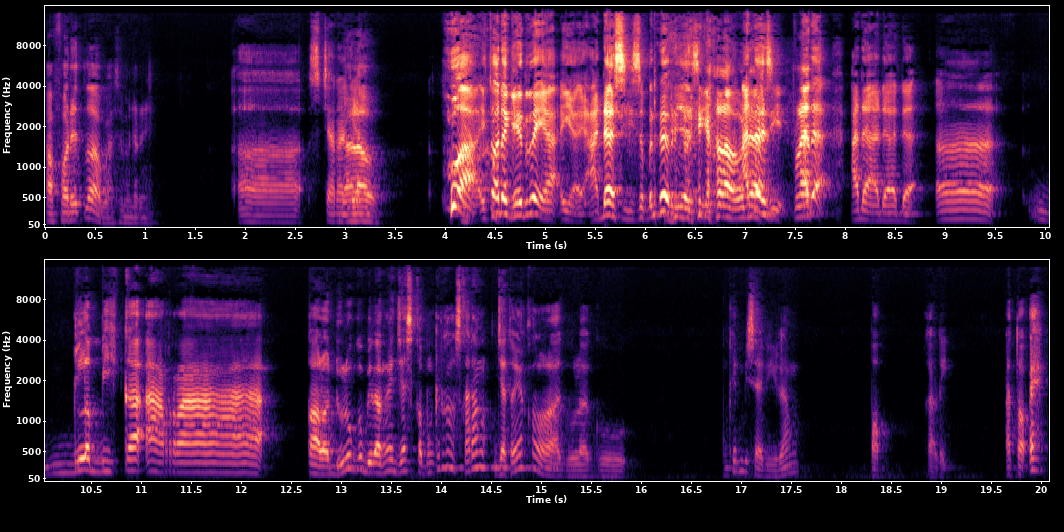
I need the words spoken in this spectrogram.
favorit lo apa sebenarnya? Eh, secara Galau. gen- Wah, itu ada genre ya? Iya, ya, ada sih sebenarnya sih. Galau, udah. ada sih. Flat. Ada, ada, ada, ada. Eh, lebih ke arah kalau dulu gue bilangnya jazz, kok mungkin kalau sekarang jatuhnya kalau lagu-lagu mungkin bisa dibilang pop kali. Atau eh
